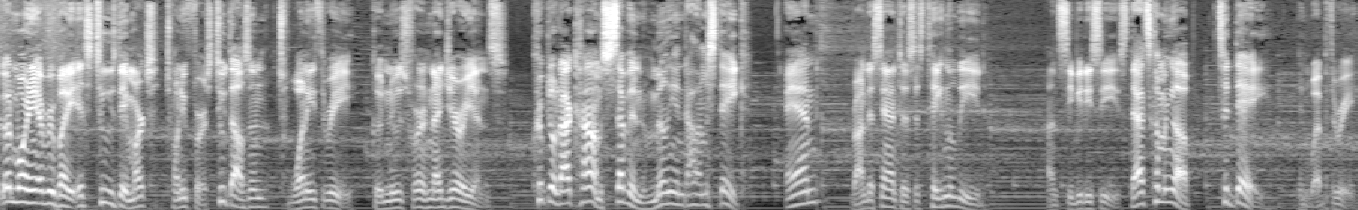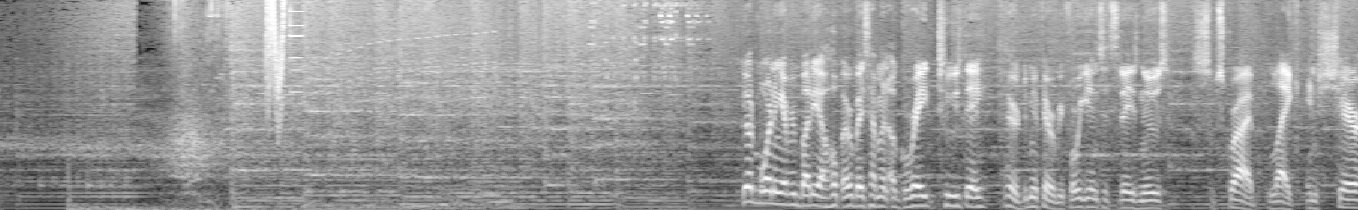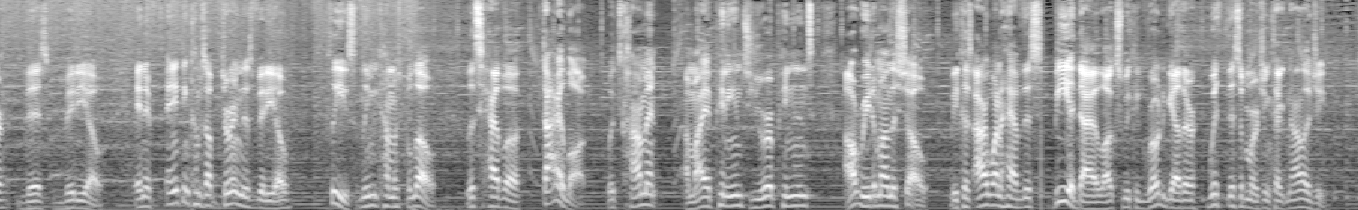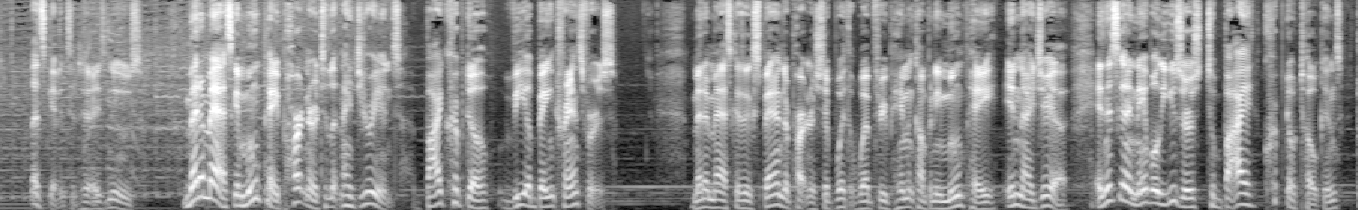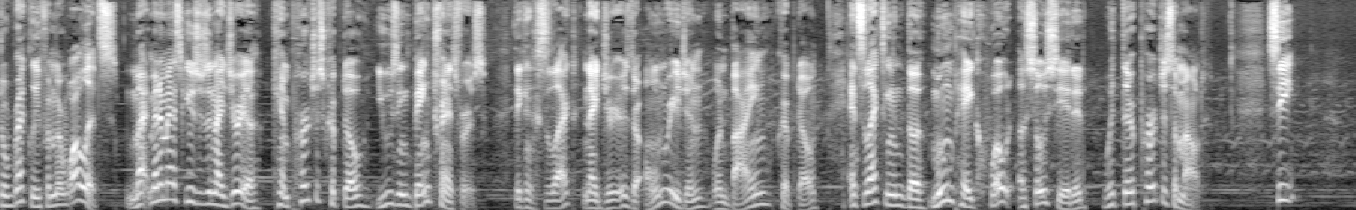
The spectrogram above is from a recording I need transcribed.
Good morning, everybody. It's Tuesday, March 21st, 2023. Good news for Nigerians. Crypto.com's $7 million mistake. And Ron DeSantis is taking the lead on CBDCs. That's coming up today in Web3. Good morning, everybody. I hope everybody's having a great Tuesday. Here, do me a favor before we get into today's news, subscribe, like, and share this video. And if anything comes up during this video, please leave me comments below. Let's have a dialogue. Let's comment on my opinions, your opinions. I'll read them on the show because I want to have this be a dialogue so we can grow together with this emerging technology. Let's get into today's news. MetaMask and MoonPay partner to let Nigerians buy crypto via bank transfers. MetaMask has expanded their partnership with Web3 payment company MoonPay in Nigeria, and this is going to enable users to buy crypto tokens directly from their wallets. MetaMask users in Nigeria can purchase crypto using bank transfers. They can select Nigeria as their own region when buying crypto and selecting the MoonPay quote associated with their purchase amount. See,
